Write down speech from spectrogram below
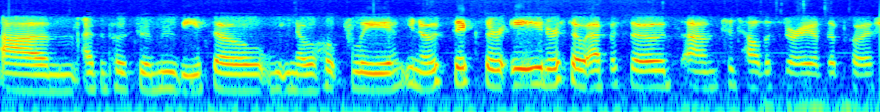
um, as opposed to a movie. So, you know, hopefully, you know, six or eight or so episodes um, to tell the story of the push.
